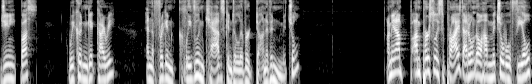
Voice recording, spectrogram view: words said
Jeannie Buss. We couldn't get Kyrie. And the friggin' Cleveland Cavs can deliver Donovan Mitchell? I mean, I'm I'm personally surprised. I don't know how Mitchell will feel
